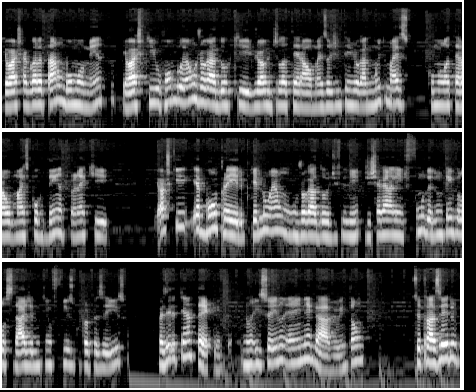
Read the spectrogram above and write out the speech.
que eu acho que agora tá num bom momento. Eu acho que o Romulo é um jogador que joga de lateral, mas hoje ele tem jogado muito mais como lateral mais por dentro, né, que eu acho que é bom para ele, porque ele não é um jogador de, de, chegar na linha de fundo, ele não tem velocidade, ele não tem o físico para fazer isso, mas ele tem a técnica. Isso aí é inegável. Então, você trazer ele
